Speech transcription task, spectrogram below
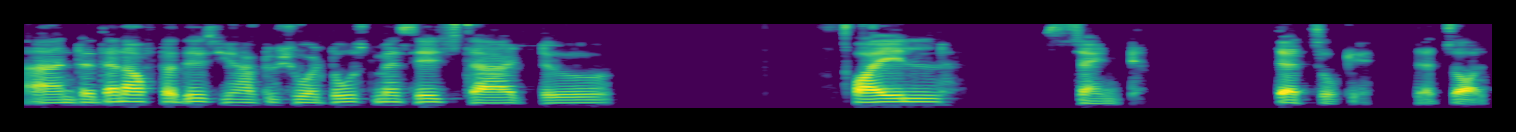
And then after this you have to show a toast message that uh, file sent. That's okay. That's all.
